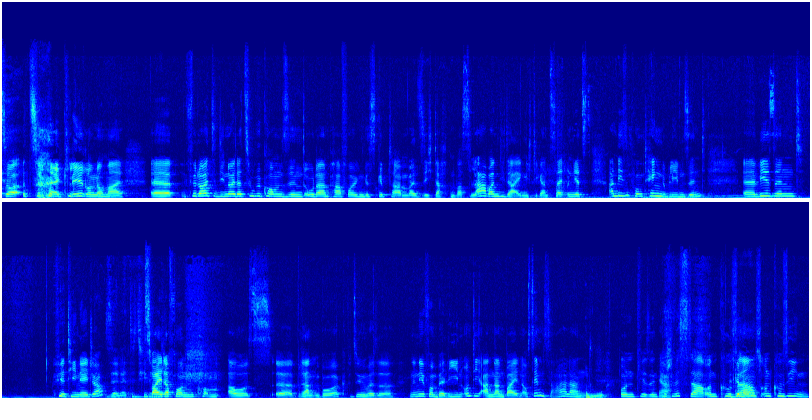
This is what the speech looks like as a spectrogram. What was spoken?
zur, zur Erklärung nochmal. Äh, für Leute, die neu dazugekommen sind oder ein paar Folgen geskippt haben, weil sie sich dachten, was labern die da eigentlich die ganze Zeit und jetzt an diesem Punkt hängen geblieben sind. Äh, wir sind vier Teenager. Sehr nette Teenager. Zwei davon kommen aus äh, Brandenburg, beziehungsweise in der Nähe von Berlin und die anderen beiden aus dem Saarland. Hallo. Und wir sind Ja. Geschwister und Cousins und Cousinen.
